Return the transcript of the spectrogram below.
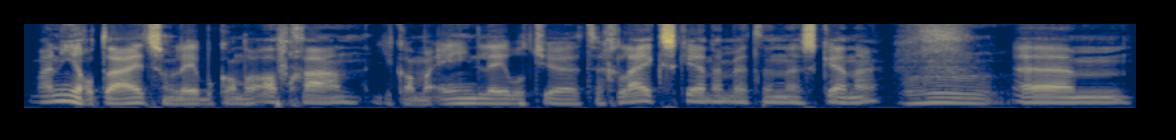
maar niet altijd. Zo'n label kan eraf gaan. Je kan maar één labeltje tegelijk scannen met een scanner. Mm.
